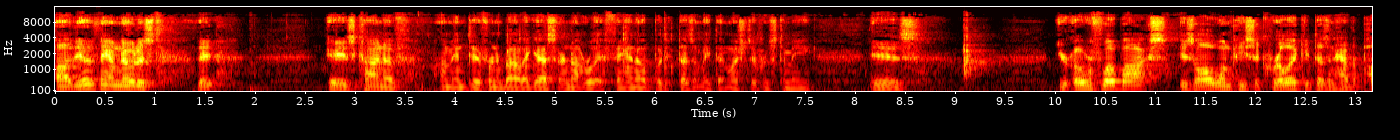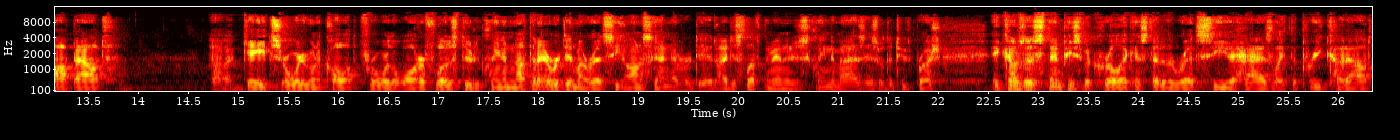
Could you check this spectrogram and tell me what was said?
Uh, the other thing I've noticed that is kind of I'm indifferent about, I guess, or not really a fan of, but it doesn't make that much difference to me, is your overflow box is all one piece acrylic. It doesn't have the pop out uh, gates or what do you want to call it for where the water flows through to clean them. Not that I ever did my Red Sea. Honestly, I never did. I just left them in and just cleaned them as is with a toothbrush. It comes with a thin piece of acrylic instead of the Red Sea that has like the pre-cut out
